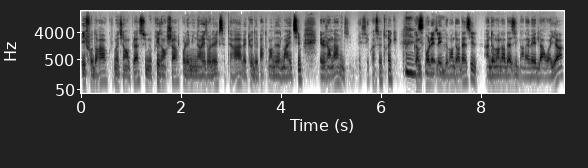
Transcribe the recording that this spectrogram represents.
et il faudra que vous mettiez en place une prise en charge pour les mineurs isolés, etc., avec le département des Alpes-Maritimes. Et le gendarme, il dit Mais c'est quoi ce truc? Comme pour les, les, demandeurs d'asile. Un demandeur d'asile dans la veille de la Roya,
